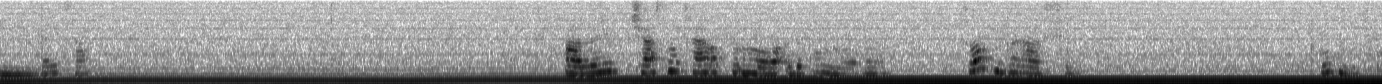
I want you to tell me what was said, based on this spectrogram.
М, Де сайт? А, ну і чесно, треба помо- допомога. Що вибирав щось? Клубничку.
